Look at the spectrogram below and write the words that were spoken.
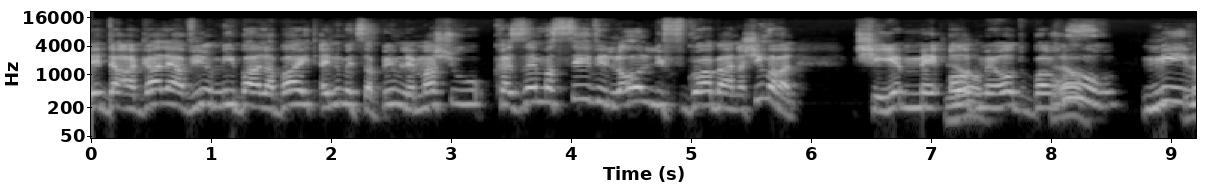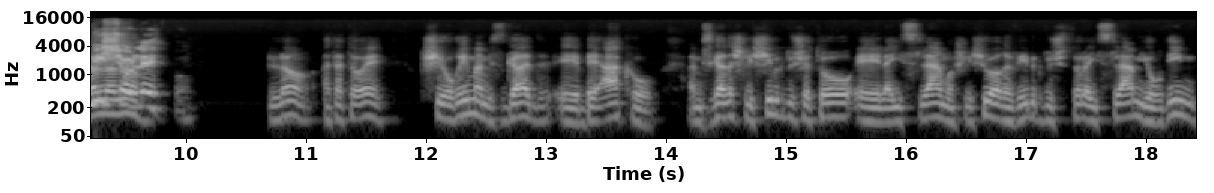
דאגה להבהיר מי בעל הבית, היינו מצפים למשהו כזה מסיבי, לא לפגוע באנשים, אבל שיהיה מאוד לא, מאוד ברור לא, מי, לא, מי לא, לא. שולט לא. פה. לא, אתה טועה. כשיורים מהמסגד אה, בעכו, המסגד השלישי בקדושתו אה, לאסלאם, או השלישי או הרביעי בקדושתו לאסלאם, יורדים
